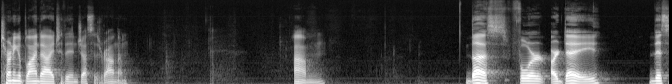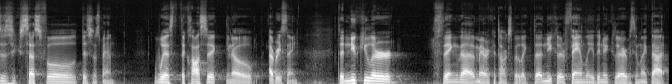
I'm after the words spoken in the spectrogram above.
turning a blind eye to the injustice around them. Um, thus, for our day, this is a successful businessman with the classic, you know, everything. The nuclear thing that America talks about, like the nuclear family, the nuclear everything like that.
